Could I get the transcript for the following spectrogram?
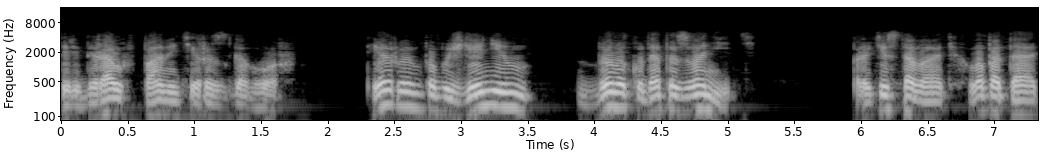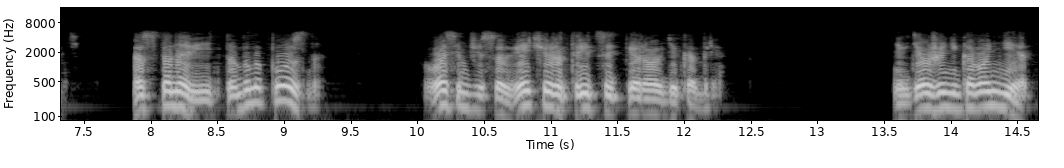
перебирал в памяти разговор. Первым побуждением было куда-то звонить, протестовать, хлопотать, остановить, но было поздно. Восемь часов вечера 31 декабря. Нигде уже никого нет.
